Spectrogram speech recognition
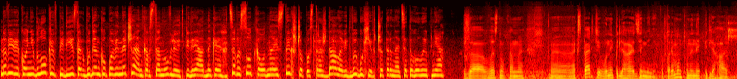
Нові віконні блоки в під'їздах будинку Повінниченка встановлюють підрядники. Це висотка одна із тих, що постраждала від вибухів 14 липня. За висновками е, експертів, вони підлягають заміні. Тобто ремонт вони не підлягають.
